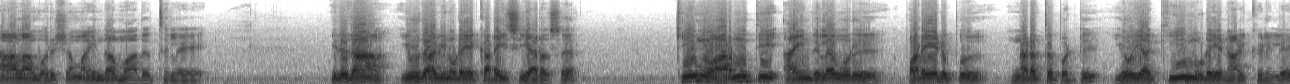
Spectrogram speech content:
நாலாம் வருஷம் ஐந்தாம் மாதத்தில். இதுதான் யூதாவினுடைய கடைசி அரசர். கிமு அறுநூற்றி ஐந்தில் ஒரு படையெடுப்பு நடத்தப்பட்டு யோயா கீமுடைய நாட்களிலே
